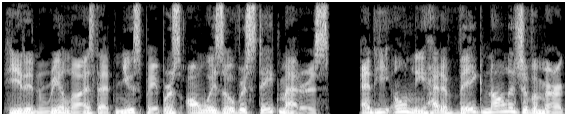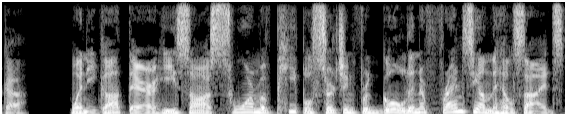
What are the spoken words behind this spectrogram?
He didn't realize that newspapers always overstate matters, and he only had a vague knowledge of America. When he got there, he saw a swarm of people searching for gold in a frenzy on the hillsides.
